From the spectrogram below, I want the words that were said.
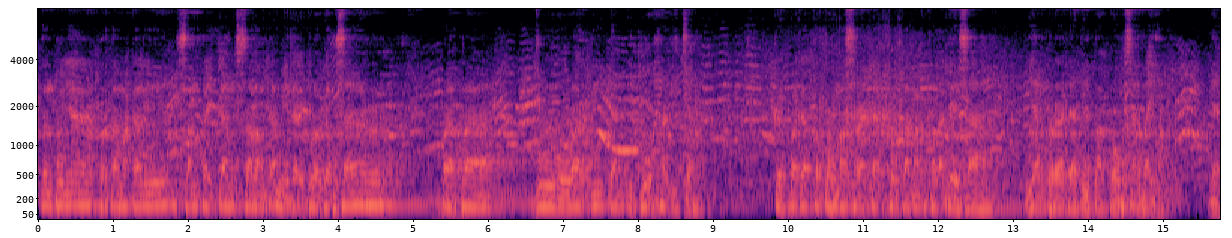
Tentunya pertama kali sampaikan salam kami dari keluarga besar Bapak Juwardi dan Ibu Halijah kepada tokoh masyarakat terutama kepala desa yang berada di Bako Besar Bayi. Ya.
